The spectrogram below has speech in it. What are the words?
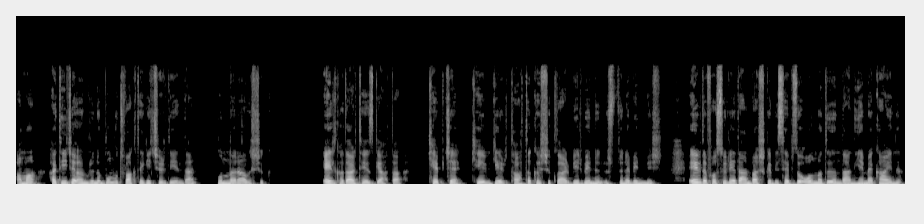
Ama Hatice ömrünü bu mutfakta geçirdiğinden bunlara alışık. El kadar tezgahta kepçe, kevgir, tahta kaşıklar birbirinin üstüne binmiş, evde fasulyeden başka bir sebze olmadığından yemek aynı,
